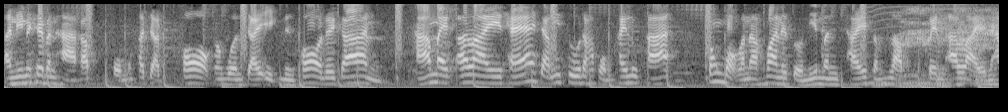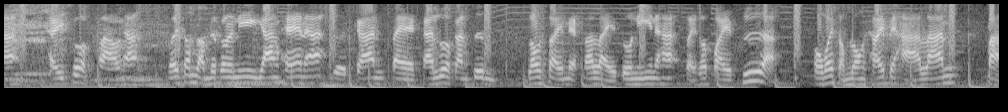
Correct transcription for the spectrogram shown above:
อันนี้ไม่ใช่ปัญหาครับ ผมขจัดข้อกังวลใจอีกหนึ่งข้อโดยการ หาแม็กอะไรแท้จากมิซูนะครับผมให้ลูกค้าต้องบอกกันนะว่าในส่วนนี้มันใช้สำหรับเป็นอะไหล่นะฮะใช้ชั่วคราวนะฮะไว้สำหรับในกรณียางแท้นะฮะเกิดการแตกการรั่วการซึม เราใส่แม็กอะไหล่ตัวนี้นะฮะใส่เข้าไปเพื่อเอาไว้สำรองใช้ไปหาร้านปะ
